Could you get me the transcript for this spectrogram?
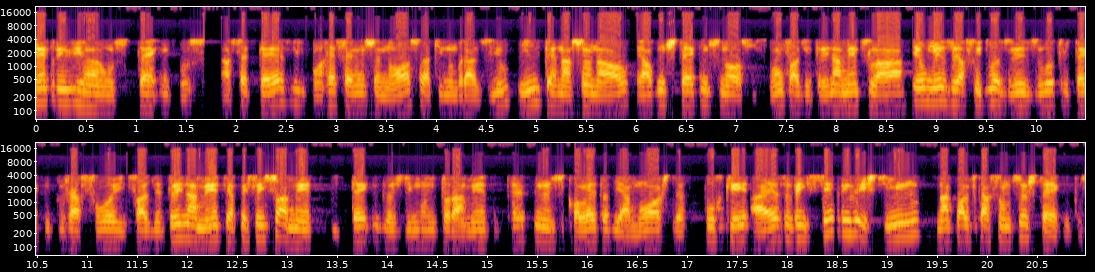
sempre enviamos técnicos a CETESB, uma referência nossa aqui no Brasil e internacional. Alguns técnicos nossos vão fazer treinamentos lá. Eu mesmo já fui duas vezes, o outro técnico já foi fazer treinamento e aperfeiçoamento de técnicas de monitoramento, técnicas de coleta de amostra, porque a ESA vem sempre investindo na qualificação dos seus técnicos.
